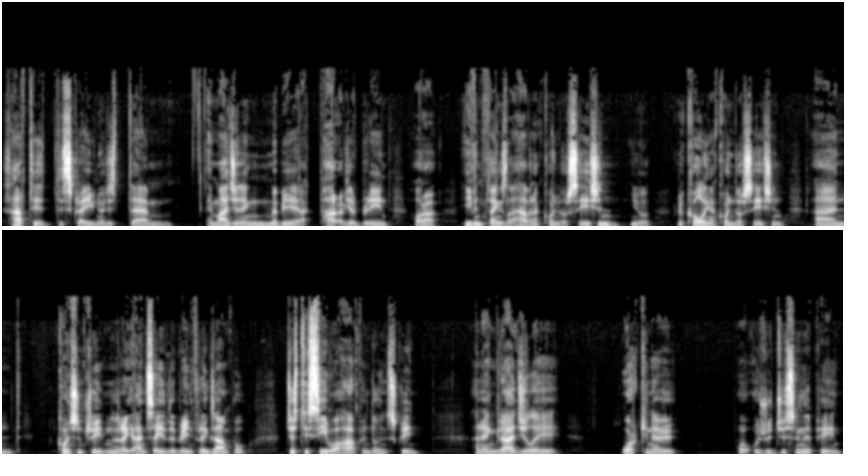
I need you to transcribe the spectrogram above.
it's hard to describe. You know, just um, imagining maybe a part of your brain, or a, even things like having a conversation. You know, recalling a conversation and concentrating on the right hand side of the brain, for example, just to see what happened on screen, and then gradually working out what was reducing the pain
